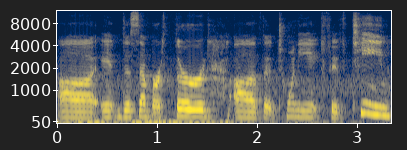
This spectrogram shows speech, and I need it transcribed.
uh, in December 3rd, uh, the 28.15.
